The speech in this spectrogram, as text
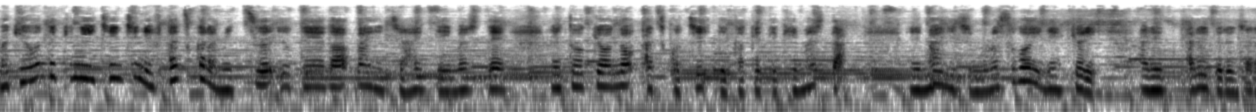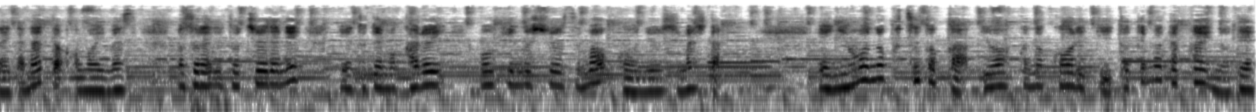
まあ、基本的に1日に2つから3つ予定が毎日入っていまして、え東京のあちこち出かけてきました。え毎日ものすごいね、距離歩いてるんじゃないかなと思います。まあ、それで途中でね、えとても軽いウォーキングシューズも購入しました。え日本の靴とか洋服のクオリティとても高いので、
